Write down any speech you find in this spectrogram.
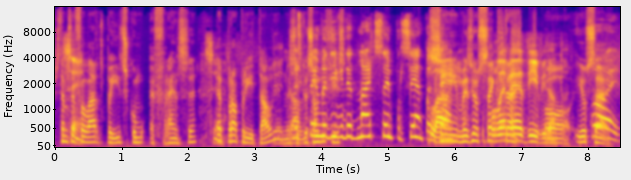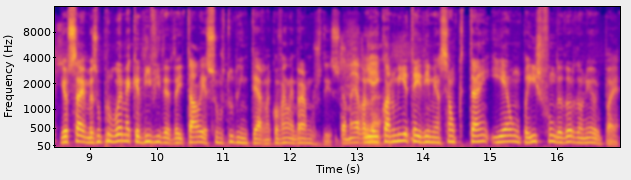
Estamos Sim. a falar de países como a França, Sim. a própria Itália, na situação tem uma difícil. dívida de mais de 100%. Claro. Sim, mas eu sei o problema que é a dívida. Oh, eu sei, pois. eu sei, mas o problema é que a dívida da Itália é sobretudo interna, convém lembrarmos disso. Também é verdade. E a economia tem a dimensão que tem e é um país fundador da União Europeia.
